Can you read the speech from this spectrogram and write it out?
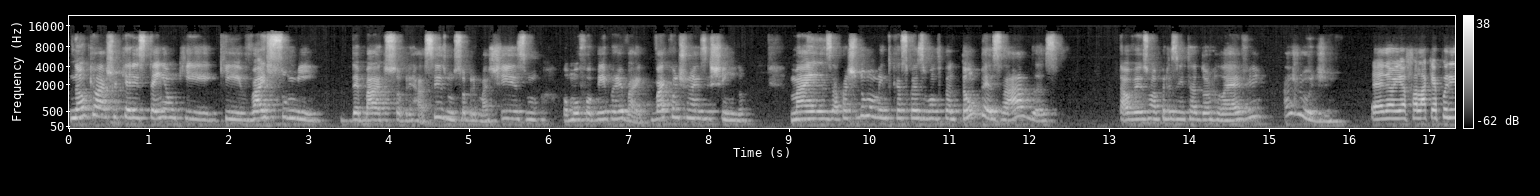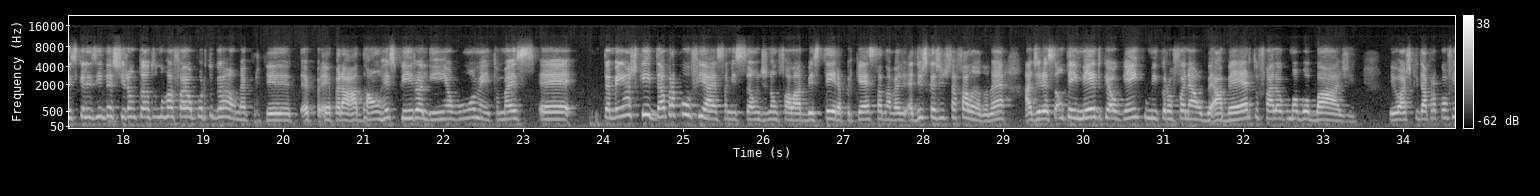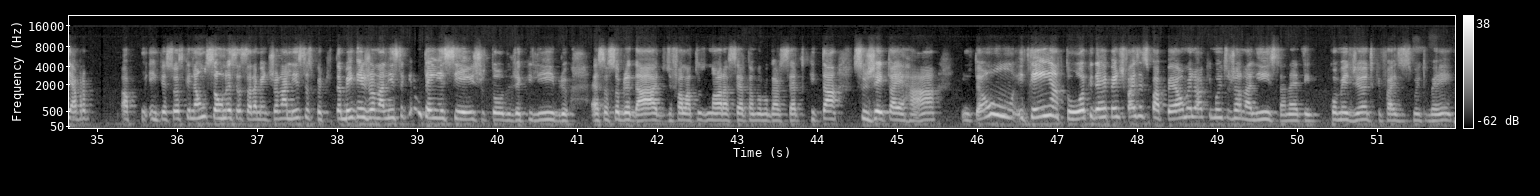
Não que eu acho que eles tenham que, que vai sumir debate sobre racismo, sobre machismo, homofobia, por aí vai. Vai continuar existindo. Mas a partir do momento que as coisas vão ficando tão pesadas, talvez um apresentador leve ajude. É, não, eu ia falar que é por isso que eles investiram tanto no Rafael Portugal, né? Porque é, é para dar um respiro ali em algum momento. Mas é, também acho que dá para confiar essa missão de não falar besteira, porque essa é disso que a gente está falando, né? A direção tem medo que alguém com o microfone aberto fale alguma bobagem. Eu acho que dá para confiar pra, em pessoas que não são necessariamente jornalistas, porque também tem jornalista que não tem esse eixo todo de equilíbrio, essa sobriedade de falar tudo na hora certa, no lugar certo, que está sujeito a errar. Então, e tem ator que de repente faz esse papel melhor que muito jornalista, né? Tem comediante que faz isso muito bem.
